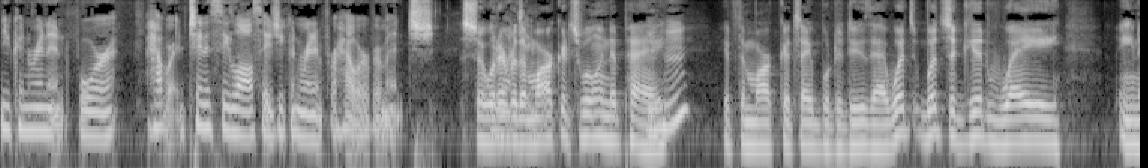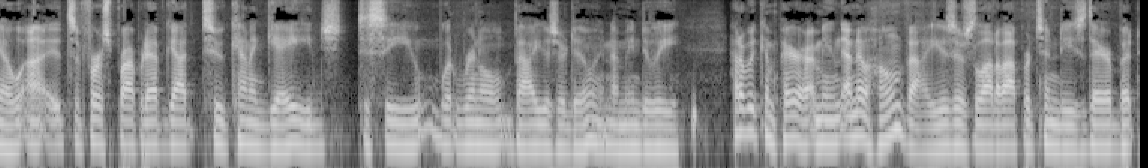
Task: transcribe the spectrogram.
you can rent it for however Tennessee law says you can rent it for however much. So whatever the market's willing to pay, Mm-hmm. if the market's able to do that, what's what's a good way? You know, uh, it's the first property I've got to kind of gauge to see what rental values are doing. I mean, do we? How do we compare? I mean, I know home values. There's a lot of opportunities there, but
